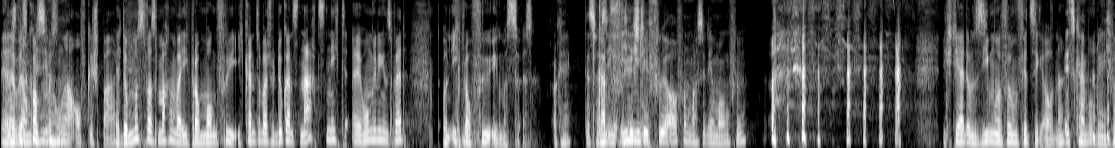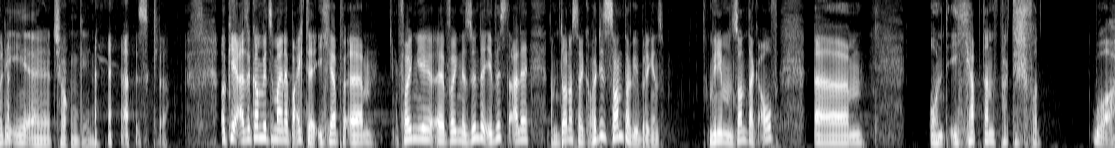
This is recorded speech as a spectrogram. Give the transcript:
Ja, du hast du noch ein bisschen müssen. Hunger aufgespart? Ja, du musst was machen, weil ich brauche morgen früh. Ich kann zum Beispiel, du kannst nachts nicht äh, hungrig ins Bett und ich brauche früh irgendwas zu essen. Okay. Das heißt, ich, ich stehe früh auf und machst du dir morgen früh? Ich stehe halt um 7.45 Uhr auf, ne? Ist kein Problem. Ich wollte eh äh, joggen gehen. Alles klar. Okay, also kommen wir zu meiner Beichte. Ich habe ähm, folgende, äh, folgende Sünde. Ihr wisst alle, am Donnerstag, heute ist Sonntag übrigens. Wir nehmen Sonntag auf. Ähm, und ich habe dann praktisch vor boah,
